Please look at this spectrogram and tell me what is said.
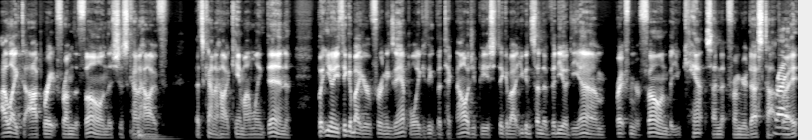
i like to operate from the phone. That's just kind of how i've that's kind of how i came on linkedin but you know, you think about your for an example, like you think the technology piece, you think about you can send a video DM right from your phone, but you can't send it from your desktop, right? right?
